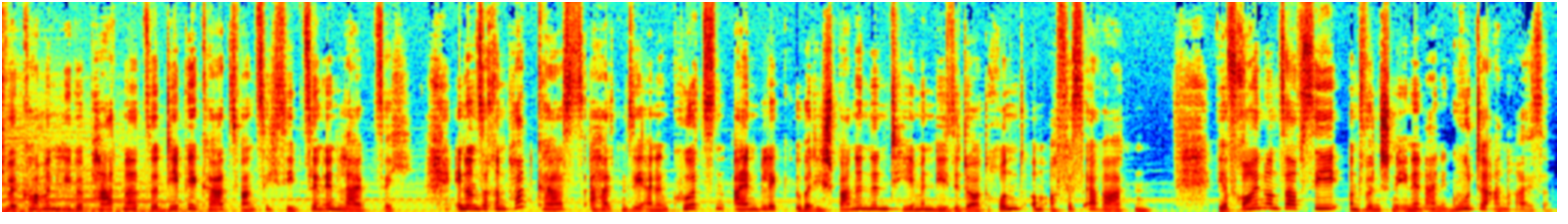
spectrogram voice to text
Herzlich willkommen, liebe Partner, zur DPK 2017 in Leipzig. In unseren Podcasts erhalten Sie einen kurzen Einblick über die spannenden Themen, die Sie dort rund um Office erwarten. Wir freuen uns auf Sie und wünschen Ihnen eine gute Anreise.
